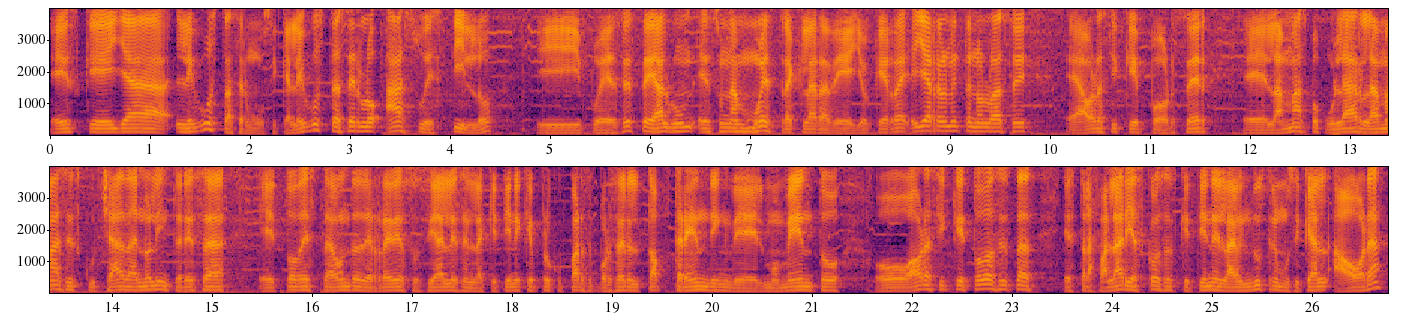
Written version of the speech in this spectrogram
es que ella le gusta hacer música, le gusta hacerlo a su estilo y pues este álbum es una muestra clara de ello, que ella realmente no lo hace eh, ahora sí que por ser eh, la más popular, la más escuchada, no le interesa eh, toda esta onda de redes sociales en la que tiene que preocuparse por ser el top trending del momento o ahora sí que todas estas estrafalarias cosas que tiene la industria musical ahora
